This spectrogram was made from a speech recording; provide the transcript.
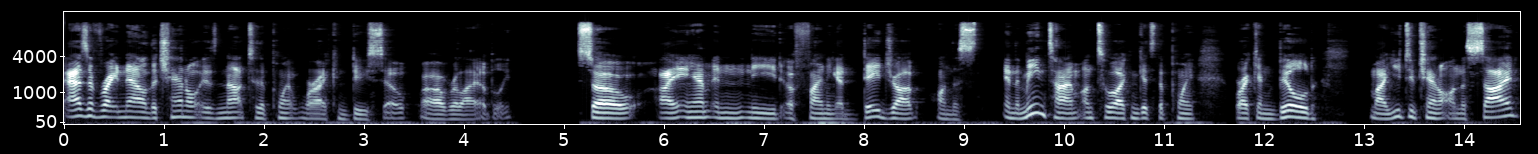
as of right now, the channel is not to the point where I can do so uh, reliably. So I am in need of finding a day job on this in the meantime until I can get to the point where I can build my YouTube channel on the side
